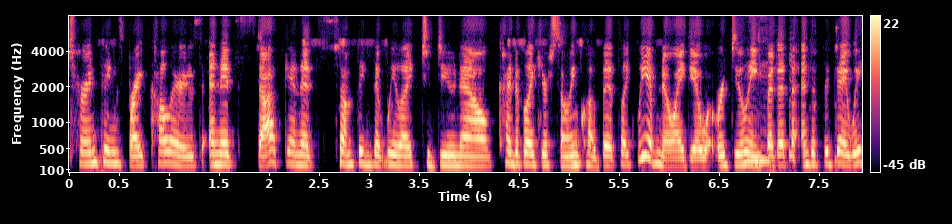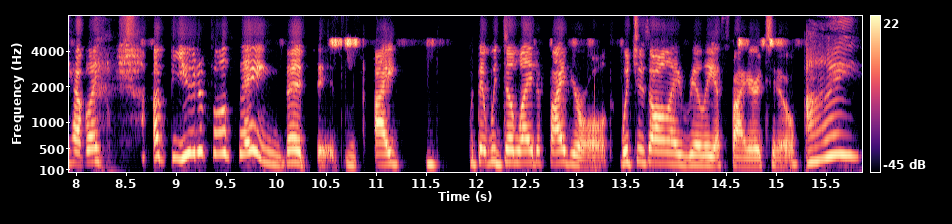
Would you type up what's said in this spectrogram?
turn things bright colors and it's stuck and it's something that we like to do now kind of like your sewing club it's like we have no idea what we're doing but at the end of the day we have like a beautiful thing that i that would delight a five year old which is all i really aspire to I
